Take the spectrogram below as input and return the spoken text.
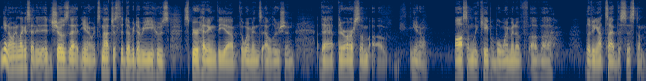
you know, and like I said, it, it shows that you know it's not just the WWE who's spearheading the uh, the women's evolution. That there are some, uh, you know, awesomely capable women of of uh, living outside the system.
